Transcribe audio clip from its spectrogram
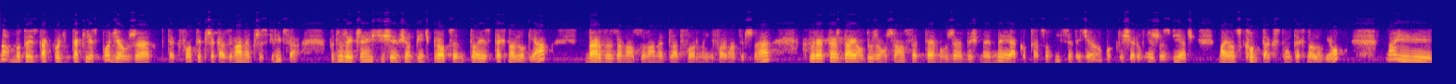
No, bo to jest tak, taki jest podział, że te kwoty przekazywane przez Philipsa w dużej części 75% to jest technologia, bardzo zaawansowane platformy informatyczne, które też dają dużą szansę temu, żebyśmy my jako pracownicy wydziału mogli się również rozwijać, mając kontakt z tą technologią. No i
